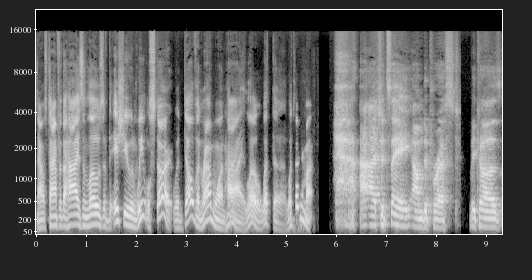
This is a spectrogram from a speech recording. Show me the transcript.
Now it's time for the highs and lows of the issue, and we will start with Delvin. Round one, high, low. What the? What's on your mind? I, I should say I'm depressed because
